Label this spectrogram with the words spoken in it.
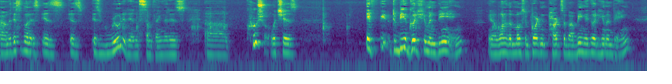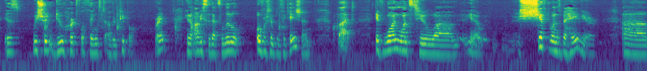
Um, the discipline is is is is rooted in something that is uh, crucial, which is if to be a good human being, you know, one of the most important parts about being a good human being is we shouldn't do hurtful things to other people, right? You know, obviously that's a little oversimplification, but if one wants to, um, you know, shift one's behavior, uh,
